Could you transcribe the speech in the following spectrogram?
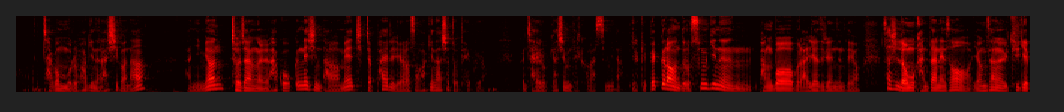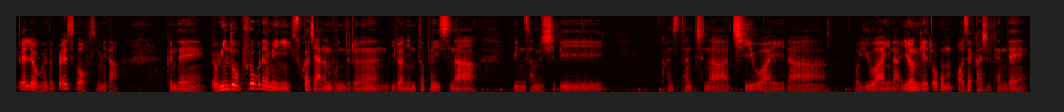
어, 작업물을 확인을 하시거나 아니면 저장을 하고 끝내신 다음에 직접 파일을 열어서 확인하셔도 되고요. 그건 자유롭게 하시면 될 것 같습니다. 이렇게 백그라운드로 숨기는 방법을 알려드렸는데요. 사실 너무 간단해서 영상을 길게 빼려고 해도 뺄 수가 없습니다. 근데 그러니까 윈도우 프로그래밍이 익숙하지 않은 분들은 이런 인터페이스나 win32 constant나 GUI나 뭐 UI나 이런 게 조금 어색하실 텐데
